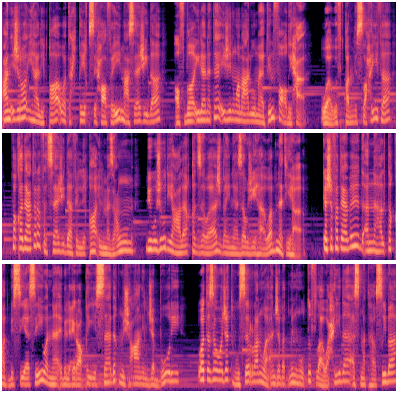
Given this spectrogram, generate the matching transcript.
عن إجرائها لقاء وتحقيق صحافي مع ساجدة أفضى إلى نتائج ومعلومات فاضحة ووفقا للصحيفة فقد اعترفت ساجدة في اللقاء المزعوم بوجود علاقة زواج بين زوجها وابنتها. كشفت عبيد أنها التقت بالسياسي والنائب العراقي السابق مشعان الجبوري وتزوجته سرا وأنجبت منه طفلة وحيدة أسمتها صبا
